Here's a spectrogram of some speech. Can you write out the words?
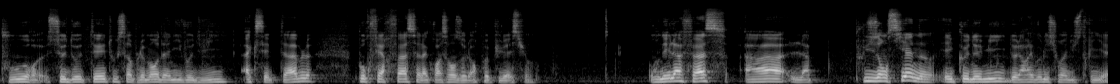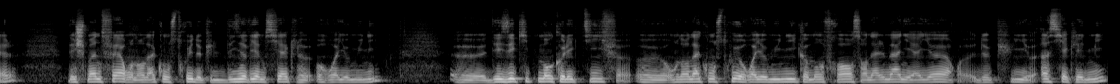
pour se doter tout simplement d'un niveau de vie acceptable pour faire face à la croissance de leur population. On est là face à la plus ancienne économie de la révolution industrielle. Des chemins de fer, on en a construit depuis le 19e siècle au Royaume-Uni. Euh, des équipements collectifs, euh, on en a construit au Royaume-Uni comme en France, en Allemagne et ailleurs euh, depuis un siècle et demi.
